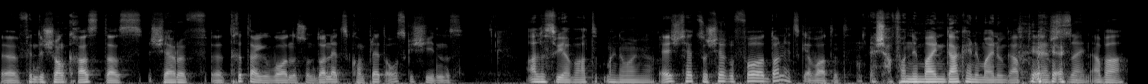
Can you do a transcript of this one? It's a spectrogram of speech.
Äh, Finde ich schon krass, dass Sheriff äh, Dritter geworden ist und Donetsk komplett ausgeschieden ist. Alles wie erwartet, meiner Meinung nach. Echt, hättest du Sheriff vor Donetsk erwartet? Ich habe von den beiden gar keine Meinung gehabt, um ehrlich zu sein. Aber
